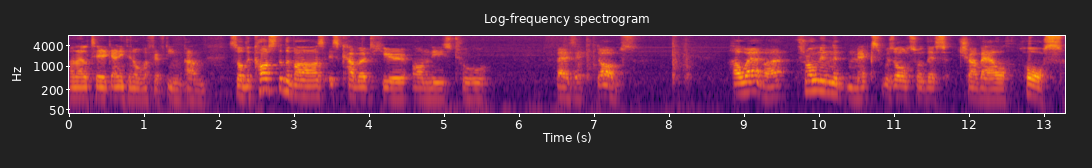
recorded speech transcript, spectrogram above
and I'll take anything over £15. So the cost of the vase is covered here on these two Beswick dogs. However, thrown in the mix was also this Chavel horse.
